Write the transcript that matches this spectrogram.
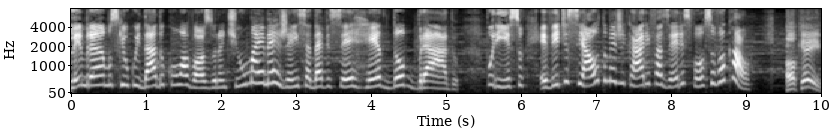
Lembramos que o cuidado com a voz durante uma emergência deve ser redobrado. Por isso, evite se automedicar e fazer esforço vocal. Ok.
